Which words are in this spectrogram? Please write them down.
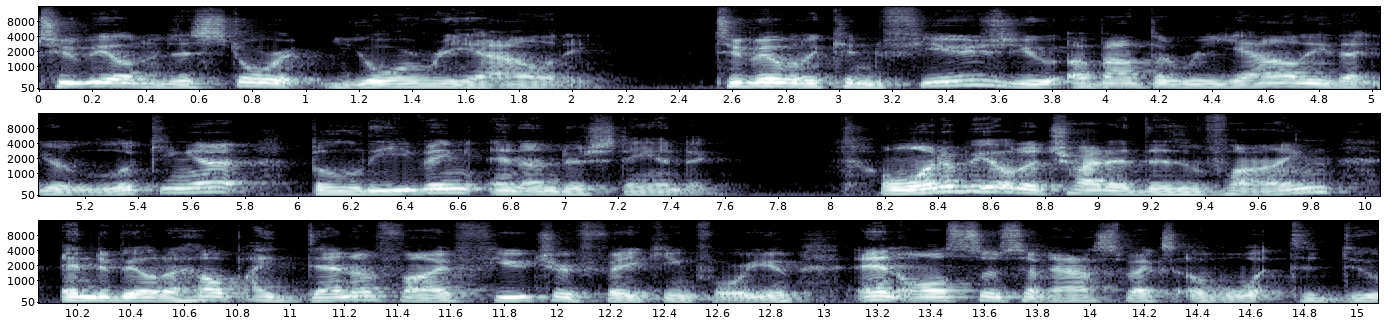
to be able to distort your reality, to be able to confuse you about the reality that you're looking at, believing, and understanding. I want to be able to try to define and to be able to help identify future faking for you and also some aspects of what to do.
